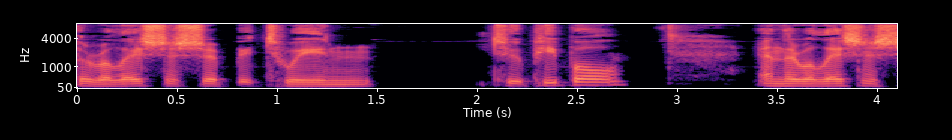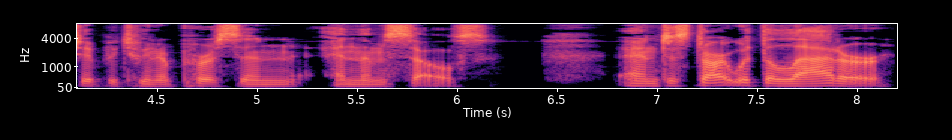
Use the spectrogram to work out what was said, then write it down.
the relationship between two people and the relationship between a person and themselves. And to start with the latter,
